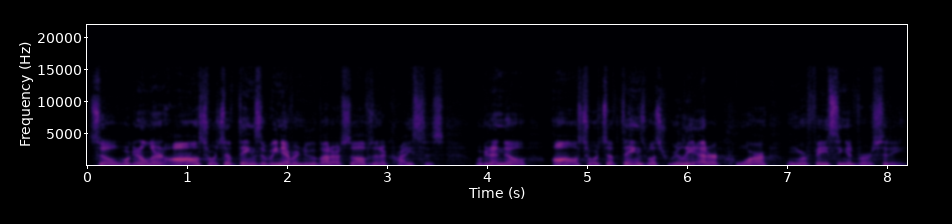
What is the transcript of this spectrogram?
So we're going to learn all sorts of things that we never knew about ourselves in a crisis. We're going to know all sorts of things, what's really at our core when we're facing adversity.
